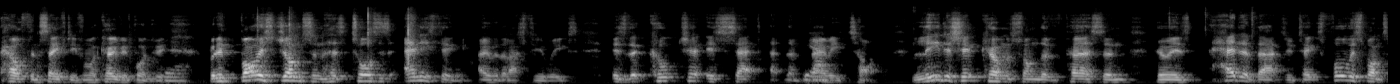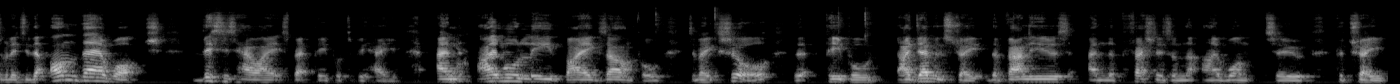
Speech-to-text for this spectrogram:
health and safety from a COVID point of view. Yeah. But if Boris Johnson has taught us anything over the last few weeks, is that culture is set at the yeah. very top. Leadership comes from the person who is head of that, who takes full responsibility, that on their watch, this is how I expect people to behave. And yeah. I will lead by example to make sure that people, I demonstrate the values and the professionalism that I want to portray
